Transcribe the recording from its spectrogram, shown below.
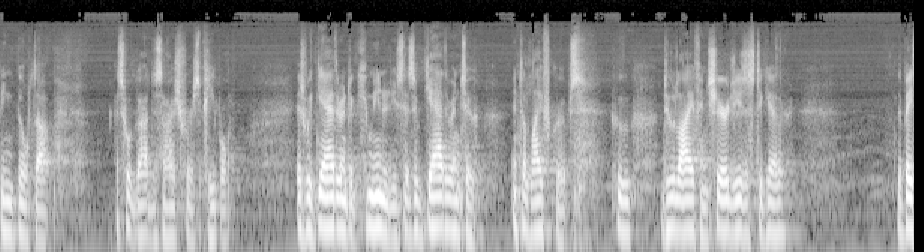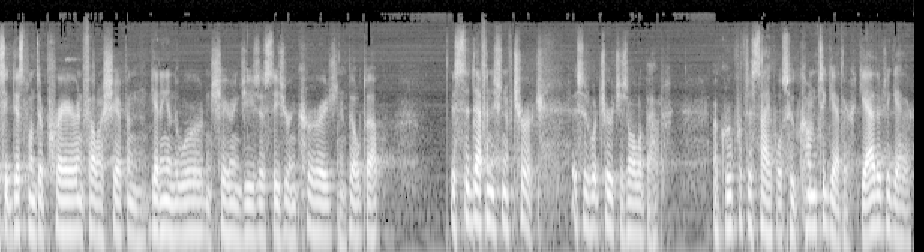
being built up. That's what God desires for his people. As we gather into communities, as we gather into, into life groups who do life and share Jesus together. The basic disciplines of prayer and fellowship and getting in the Word and sharing Jesus, these are encouraged and built up. This is the definition of church. This is what church is all about a group of disciples who come together, gather together,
